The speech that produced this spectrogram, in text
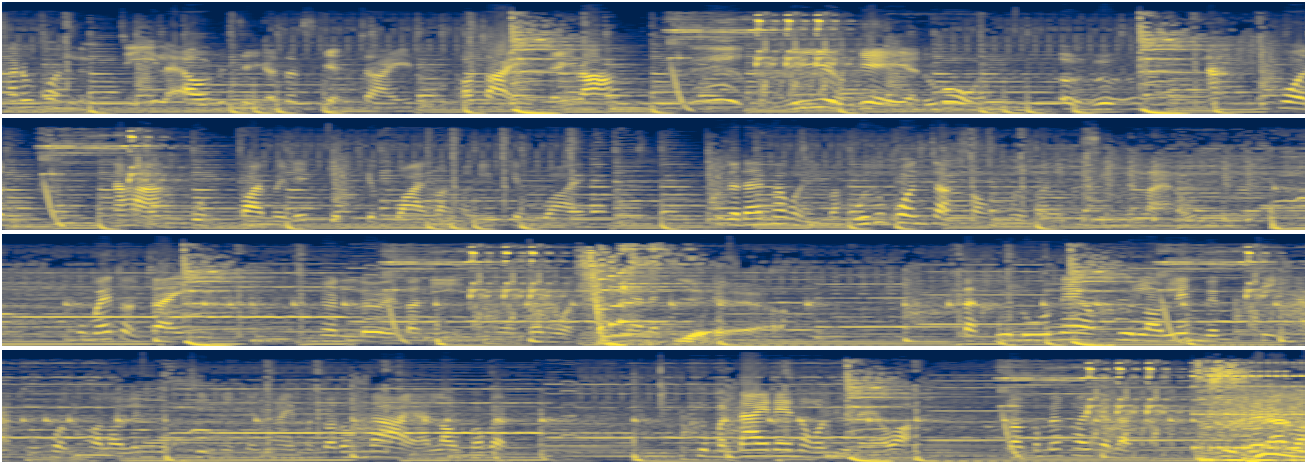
ถ้าทุกคนลืมจี้แล้วจี้ก็จะเสียใจเข้าใจไหมล่ะนี่อย่างเย่อะทุกคนเอออะทุกคนนะคะคุณวายไปเล่นเก็บเก็บวายก่อนตอนนี้เก็บวายคุณจะได้มากกว่านี้ปะทุกคนจากสองหมื่นตอนนี้เป็นสี่หมื่นแล้วกูไม่สนใจเงินเลยตอนนี้งงไปหมดนี่อะไร Yeah. แต่คือรู้แน่คือเราเล่นเว็บจริงอะทุกคนพอเราเล่นเว็บจริงเนี่ยยังไงมันก็ต้องได้อะเราก็แบบ คือมันได้แน่นอนอยู่แล้วอะเราก็ไม่ค่อยจะแบบซื้อเป็นอะไร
